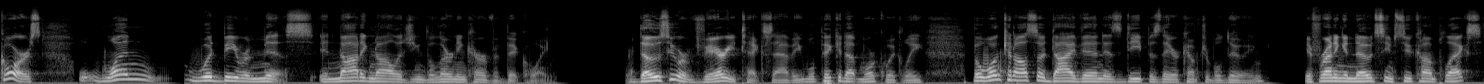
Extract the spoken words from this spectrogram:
course, one would be remiss in not acknowledging the learning curve of Bitcoin. Those who are very tech savvy will pick it up more quickly, but one can also dive in as deep as they are comfortable doing. If running a node seems too complex,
